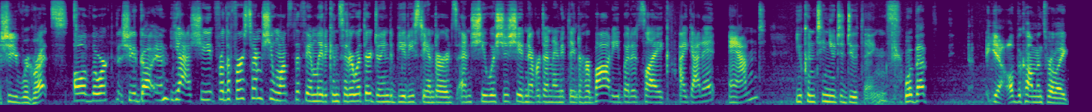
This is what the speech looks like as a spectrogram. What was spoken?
she regrets all of the work that she had gotten. Yeah, she for the first time she wants the family to consider what they're doing to beauty standards, and she wishes she had never done anything to her body. But it's like I get it, and you continue to do things. Well, that's yeah. All the comments were like,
